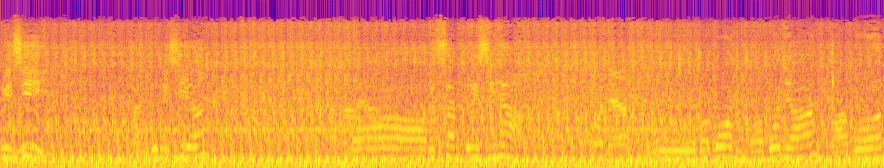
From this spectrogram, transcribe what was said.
tandoorisi turisi ya. Oh besar turisinya babon ya. Oh babon babon ya. Babon.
